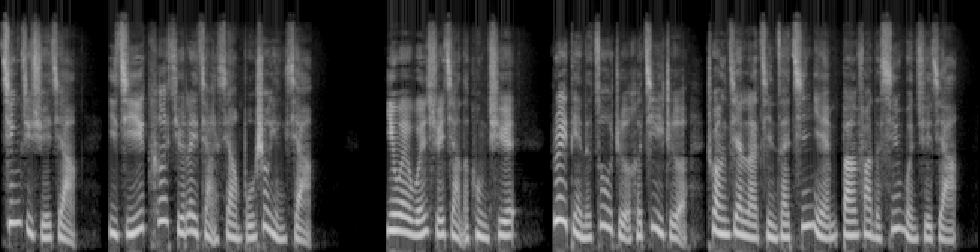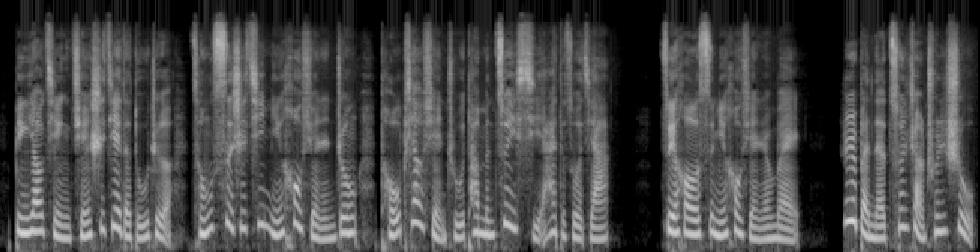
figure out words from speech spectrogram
经济学奖以及科学类奖项不受影响，因为文学奖的空缺，瑞典的作者和记者创建了仅在今年颁发的新文学奖，并邀请全世界的读者从四十七名候选人中投票选出他们最喜爱的作家。最后四名候选人为日本的村上春树，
